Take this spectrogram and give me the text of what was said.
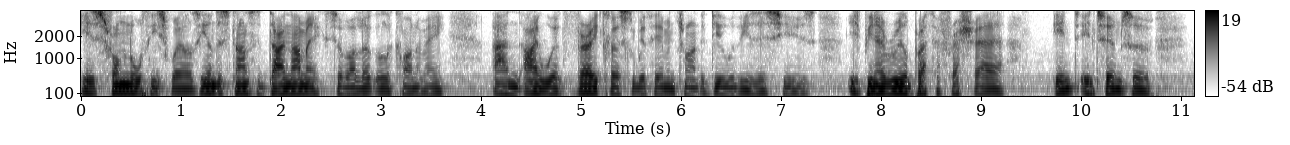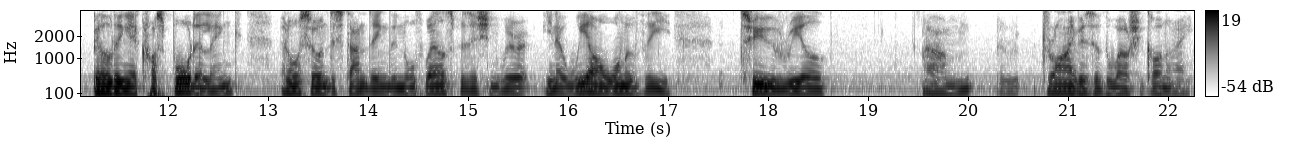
is from North East Wales. He understands the dynamics of our local economy, and I work very closely with him in trying to deal with these issues. He's been a real breath of fresh air in in terms of building a cross-border link and also understanding the North Wales position. Where you know we are one of the two real um, drivers of the Welsh economy.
